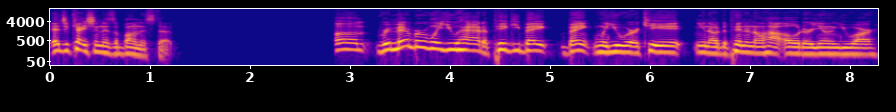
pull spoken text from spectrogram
education is a bonus step. Um, remember when you had a piggy bank bank when you were a kid, you know, depending on how old or young you are.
